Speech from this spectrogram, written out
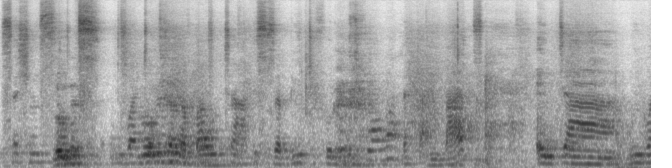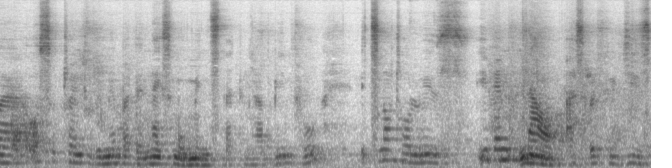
Session six, we were talking about, uh, this is a beautiful flower that unbuds. And uh, we were also trying to remember the nice moments that we have been through. It's not always, even now as refugees,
